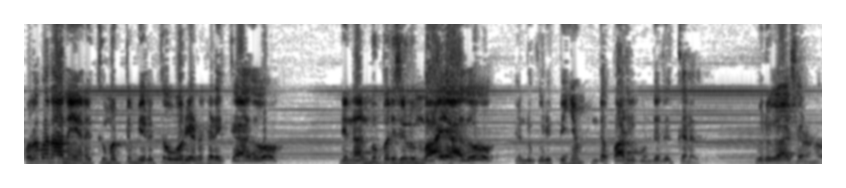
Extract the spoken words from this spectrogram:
புலவரான எனக்கு மட்டும் இருக்க ஓர் இடம் கிடைக்காதோ? நின் அன்பு பரிசிலும் வாயாதோ என்று குறிப்பையும் இந்த பாடல் கொண்டிருக்கிறது முருகாசரணம்.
